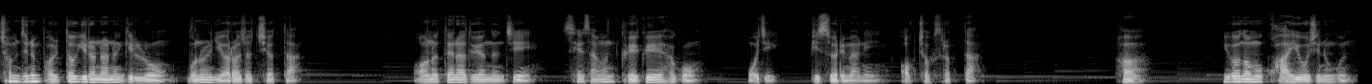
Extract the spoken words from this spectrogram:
첨지는 벌떡 일어나는 길로 문을 열어젖히었다. 어느 때나 되었는지 세상은 괴괴하고 오직 빗소리만이 억척스럽다. 허, 이거 너무 과히 오시는군.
